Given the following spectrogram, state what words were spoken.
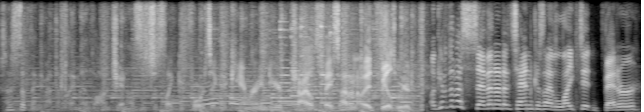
There's something about the Flame Vlog channels. It's just like you're forcing a camera into your child's face. I don't know. It feels weird. I'll give them a 7 out of 10 because I liked it better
